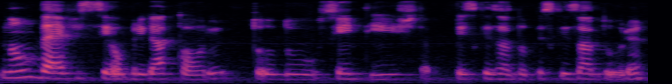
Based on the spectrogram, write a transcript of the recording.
não deve ser obrigatório todo cientista, pesquisador, pesquisadora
